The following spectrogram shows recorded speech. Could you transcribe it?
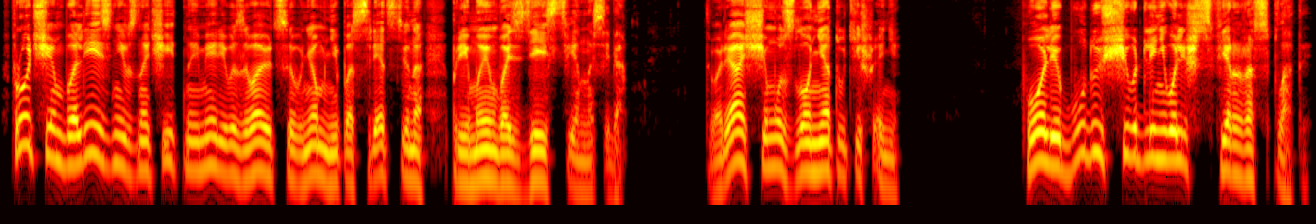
Впрочем, болезни в значительной мере вызываются в нем непосредственно прямым воздействием на себя. Творящему зло нет утешения. Поле будущего для него лишь сфера расплаты,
